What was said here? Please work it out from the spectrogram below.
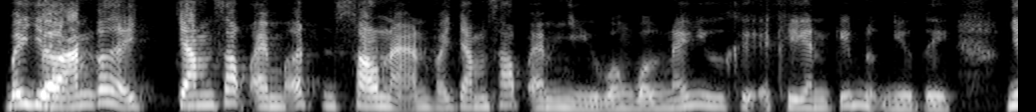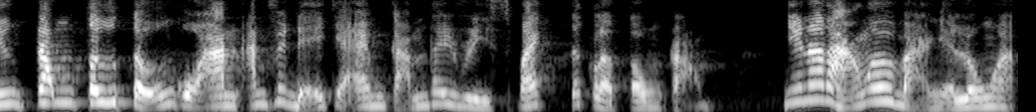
Bây giờ anh có thể chăm sóc em ít sau này anh phải chăm sóc em nhiều vân vân nếu như khi, khi anh kiếm được nhiều tiền. Nhưng trong tư tưởng của anh anh phải để cho em cảm thấy respect tức là tôn trọng. Như nó thẳng với bạn vậy luôn á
